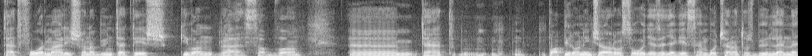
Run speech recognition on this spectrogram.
tehát formálisan a büntetés ki van rászabva, tehát papíron nincsen arról szó, hogy ez egy egészen bocsánatos bűn lenne,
